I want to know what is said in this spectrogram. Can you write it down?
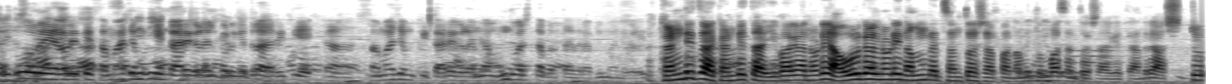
ಅವರು ಯಾವ ರೀತಿ ಸಮಾಜಮುಖಿ ಕಾರ್ಯಗಳಲ್ಲಿ ತೊಡಗಿದ್ರು ಆ ರೀತಿ ಸಮಾಜಮುಖಿ ಕಾರ್ಯಗಳನ್ನ ಮುಂದುವರಿಸ್ತಾ ಬರ್ತಾ ಇದ್ದಾರೆ ಅಭಿಮಾನಿಗಳು. ಖಂಡಿತ ಖಂಡಿತ. ಇವಾಗ ನೋಡಿ ಅವ್ರುಗಳು ನೋಡಿ ನಮ್ಗೆ ಅದು ಸಂತೋಷಪ್ಪ ನಮ್ಗೆ ತುಂಬಾ ಸಂತೋಷ ಆಗುತ್ತೆ. ಅಂದ್ರೆ ಅಷ್ಟು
